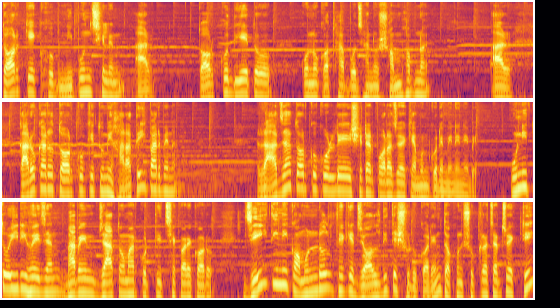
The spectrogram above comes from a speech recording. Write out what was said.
তর্কে খুব নিপুণ ছিলেন আর তর্ক দিয়ে তো কোনো কথা বোঝানো সম্ভব নয়। আর কারও কারও তর্ককে তুমি হারাতেই পারবে না। রাজা তর্ক করলে সেটার পরাজয় কেমন করে মেনে নেবে? উনি তৈরি হয়ে যান, ভাবেন যা তোমার করতে ইচ্ছে করে করো। যেই তিনি কমণ্ডল থেকে জল দিতে শুরু করেন, তখন শুক্রাচার্য একটি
